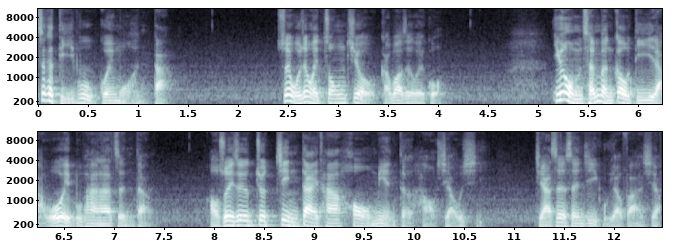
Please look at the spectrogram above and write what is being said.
这个底部规模很大，所以我认为终究搞不好这个会过，因为我们成本够低啦，我也不怕它震荡，好，所以这个就静待它后面的好消息。假设生技股要发酵，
